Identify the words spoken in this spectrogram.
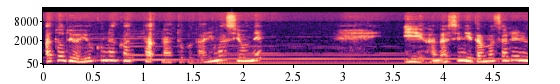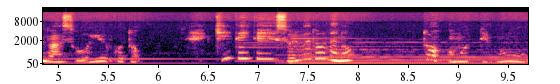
後では良くなかったなんてことありますよね。いい話に騙されるのはそういうこと。聞いていてそれはどうなの？と思っても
